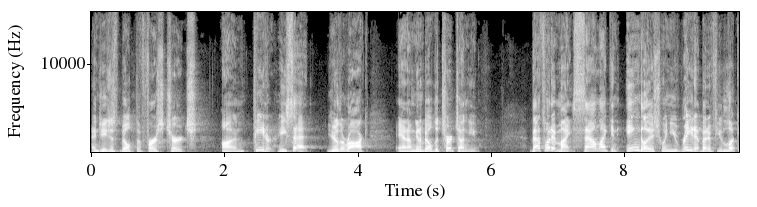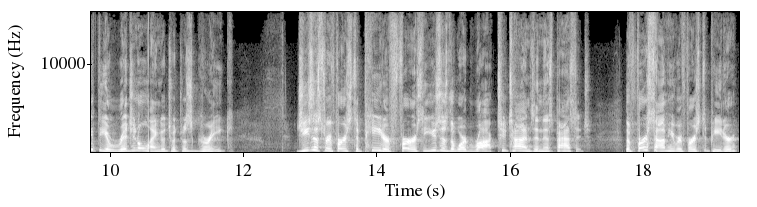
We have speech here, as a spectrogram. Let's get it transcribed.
and Jesus built the first church on Peter. He said, you're the rock, and I'm going to build a church on you. That's what it might sound like in English when you read it, but if you look at the original language, which was Greek, Jesus refers to Peter first. He uses the word rock two times in this passage. The first time he refers to Peter,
